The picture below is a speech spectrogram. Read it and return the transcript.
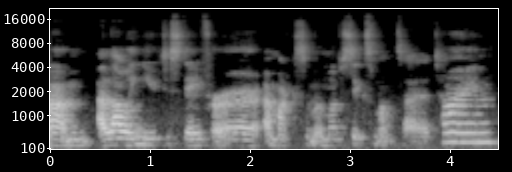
um, allowing you to stay for a maximum of six months at a time.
